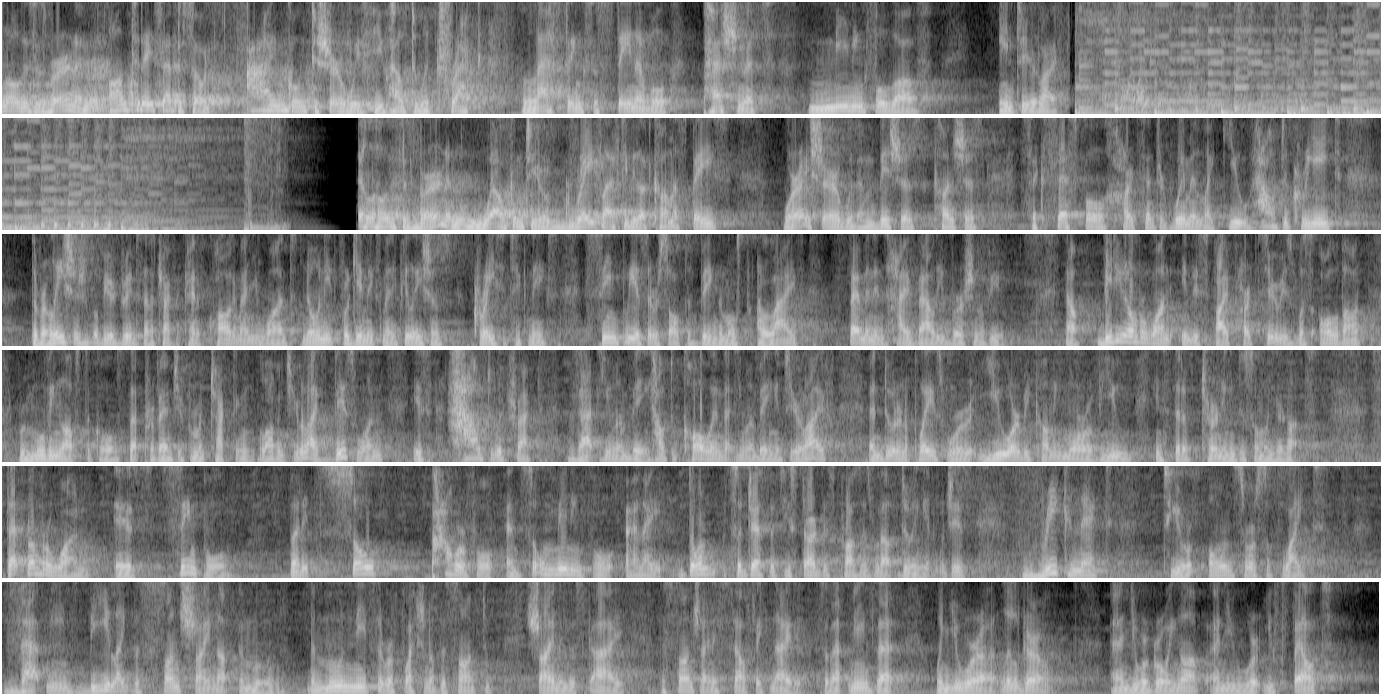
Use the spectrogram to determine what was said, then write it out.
Hello, this is Bern, and on today's episode, I'm going to share with you how to attract lasting, sustainable, passionate, meaningful love into your life. Hello, this is Bern, and welcome to your GreatLifeTV.com, a space where I share with ambitious, conscious, successful, heart centered women like you how to create the relationship of your dreams and attract the kind of quality man you want. No need for gimmicks, manipulations, crazy techniques, simply as a result of being the most alive, feminine, high value version of you. Now, video number one in this five part series was all about removing obstacles that prevent you from attracting love into your life. This one is how to attract that human being, how to call in that human being into your life and do it in a place where you are becoming more of you instead of turning into someone you're not. Step number one is simple but it's so powerful and so meaningful. And I don't suggest that you start this process without doing it, which is reconnect to your own source of light. That means be like the sunshine, not the moon. The moon needs the reflection of the sun to shine in the sky. The sunshine is self ignited. So that means that when you were a little girl and you were growing up and you, were, you felt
